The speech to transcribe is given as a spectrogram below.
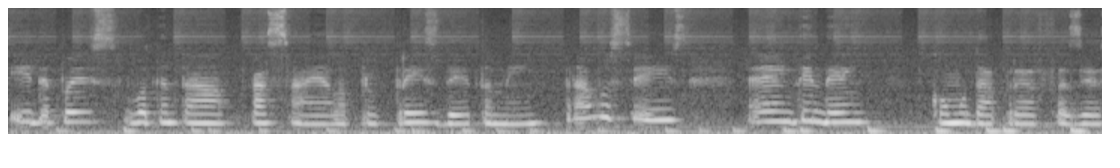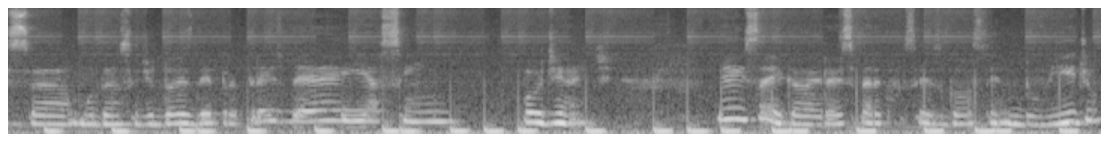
e depois vou tentar passar ela pro 3D também, pra vocês é, entenderem como dá pra fazer essa mudança de 2D para 3D e assim por diante. E é isso aí, galera. Eu espero que vocês gostem do vídeo.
